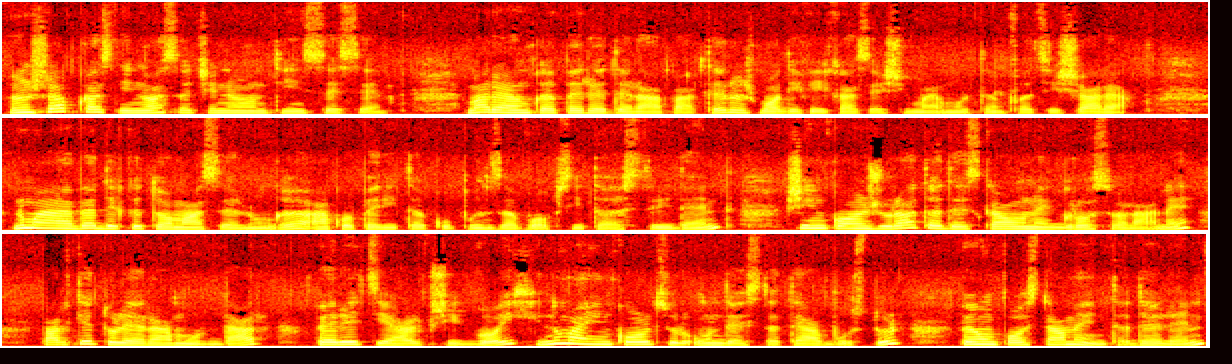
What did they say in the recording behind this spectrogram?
în șapca stinoasă ce ne întinsese. Marea încăpere de la parter își modificase și mai mult înfățișarea. Nu mai avea decât o masă lungă, acoperită cu pânză vopsită strident și înconjurată de scaune grosolane, parchetul era murdar, pereții albi și goi, numai în colțul unde stătea bustul, pe un postament de lemn,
